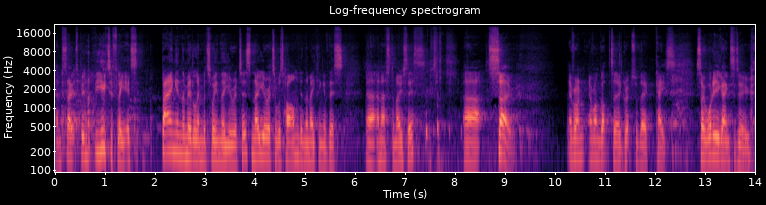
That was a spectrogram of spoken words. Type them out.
And so it's been beautifully. It's bang in the middle in between the ureters. No ureter was harmed in the making of this uh, anastomosis. Uh, so everyone, everyone got to grips with their case. So what are you going to do?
